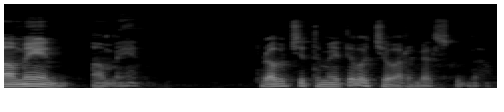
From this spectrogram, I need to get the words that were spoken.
అమేన్ అమేన్ ప్రభుచిత్తమైతే వచ్చే వారం కలుసుకుందాం.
